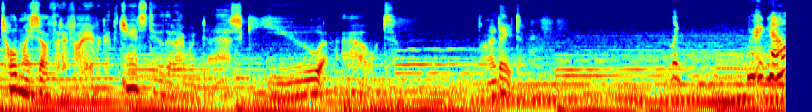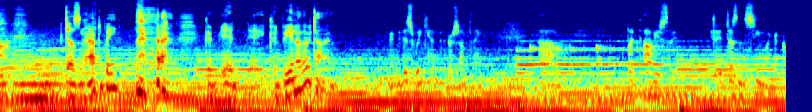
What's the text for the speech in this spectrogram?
told myself that if I ever got the chance to, that I would ask you out on a date. Like, right now? Doesn't have to be. could it, it could be another time. Maybe this weekend or something. Um, but obviously, it doesn't seem like a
